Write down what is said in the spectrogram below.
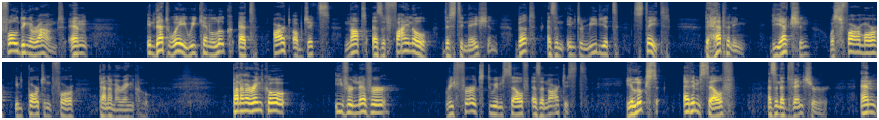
floating around. And in that way, we can look at art objects not as a final destination, but as an intermediate state. The happening, the action, was far more important for Panamarenko. Panamarenko even never referred to himself as an artist. He looks at himself as an adventurer and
